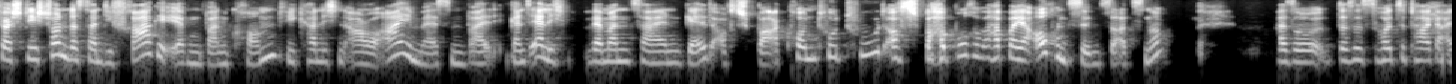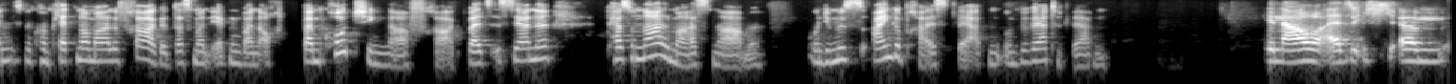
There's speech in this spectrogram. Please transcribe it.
verstehe schon, dass dann die Frage irgendwann kommt, wie kann ich ein ROI messen? Weil ganz ehrlich, wenn man sein Geld aufs Sparkonto tut, aufs Sparbuch, hat man ja auch einen Zinssatz. Ne? Also das ist heutzutage eigentlich eine komplett normale Frage, dass man irgendwann auch beim Coaching nachfragt, weil es ist ja eine Personalmaßnahme und die muss eingepreist werden und bewertet werden. Genau, also ich, ähm,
